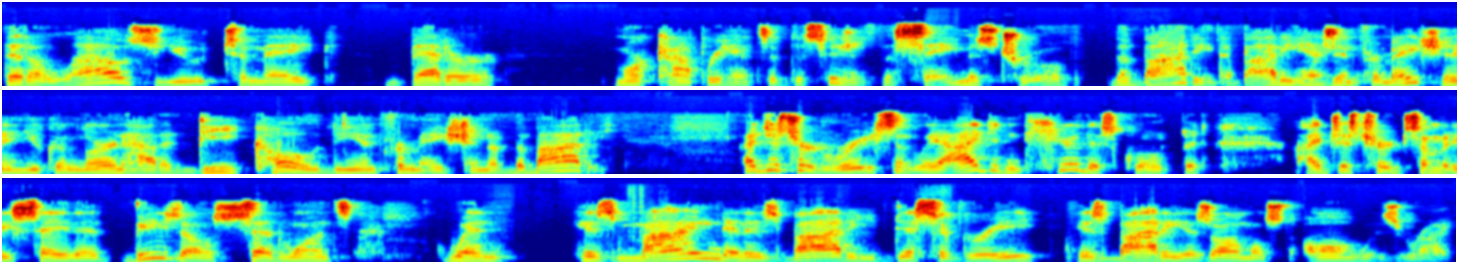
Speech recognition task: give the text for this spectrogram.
that allows you to make better, more comprehensive decisions. The same is true of the body. The body has information, and you can learn how to decode the information of the body. I just heard recently, I didn't hear this quote, but I just heard somebody say that Bezos said once when his mind and his body disagree, his body is almost always right.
